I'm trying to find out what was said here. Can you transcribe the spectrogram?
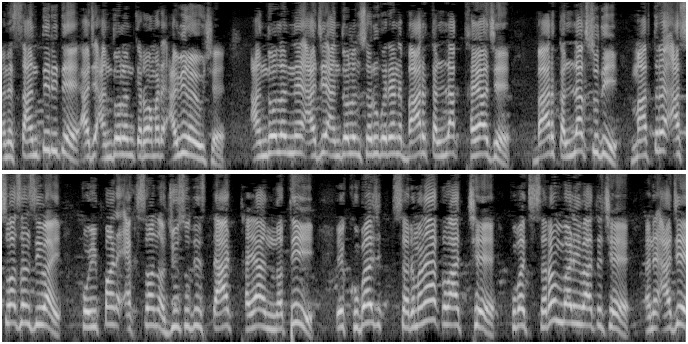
અને શાંતિ રીતે આજે આંદોલન કરવા માટે આવી રહ્યું છે. આંદોલનને આજે આંદોલન શરૂ કર્યાને બાર કલાક થયા છે. બાર કલાક સુધી માત્ર આશ્વાસન સિવાય કોઈ પણ એક્શન હજુ સુધી સ્ટાર્ટ થયા નથી. એ ખૂબ જ શર્મનાક વાત છે. ખૂબ જ શરમવાળી વાત છે. અને આજે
